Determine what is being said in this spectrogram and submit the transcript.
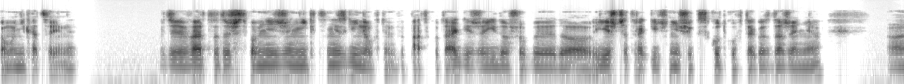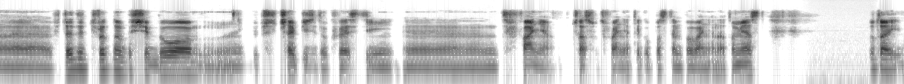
komunikacyjny, gdzie warto też wspomnieć, że nikt nie zginął w tym wypadku, tak? Jeżeli doszłoby do jeszcze tragiczniejszych skutków tego zdarzenia, E, wtedy trudno by się było przyczepić do kwestii e, trwania, czasu trwania tego postępowania. Natomiast tutaj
